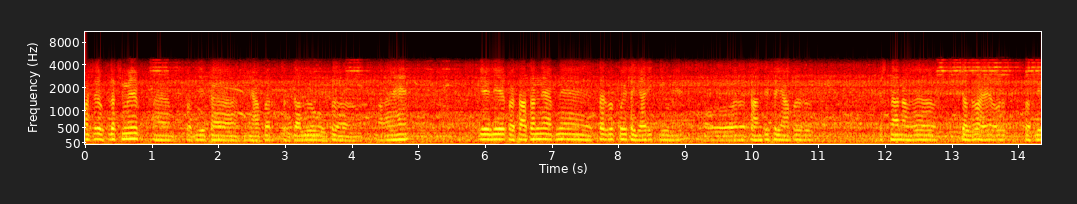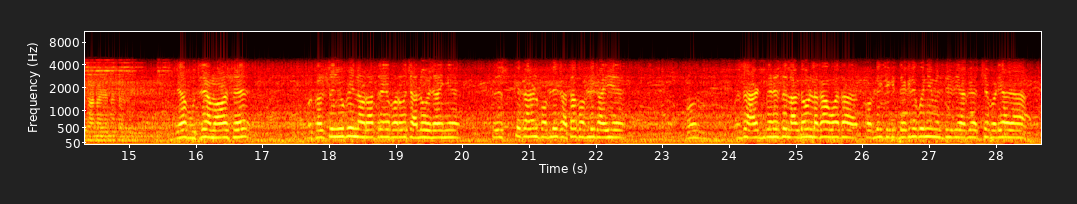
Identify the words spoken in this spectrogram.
अमावस्या उपलक्ष्य में पब्लिक यहाँ पर श्रद्धालु आए हैं। इसके लिए प्रशासन ने अपने स्तर पर तैयारी की हुई है और शांति से यहाँ पर स्नान चल रहा है और पब्लिक आना जाना कर रही है। यह भूतरे अमावस्या है, और कल से यूँ भी नवरात्र के पर्व चालू हो जाएँगे। तो इसके कारण पब्लिक अथा पब्लिक आई है। और वैसे आठ महीने से लॉकडाउन लगा हुआ था, पब्लिक देखने को नहीं मिलती थी। अभी अच्छे, बढ़िया यहाँ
